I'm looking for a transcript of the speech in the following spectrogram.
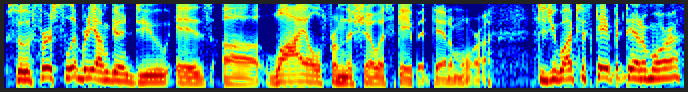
So the first celebrity I'm going to do is uh, Lyle from the show Escape at Dannemora. Did you watch Escape at Dannemora?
